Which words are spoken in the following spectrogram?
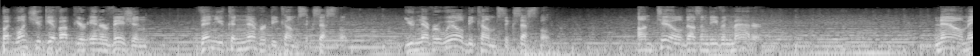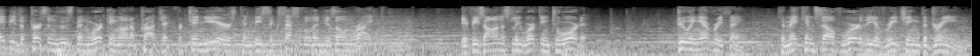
But once you give up your inner vision, then you can never become successful. You never will become successful. Until doesn't even matter. Now, maybe the person who's been working on a project for 10 years can be successful in his own right. If he's honestly working toward it. Doing everything to make himself worthy of reaching the dream.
